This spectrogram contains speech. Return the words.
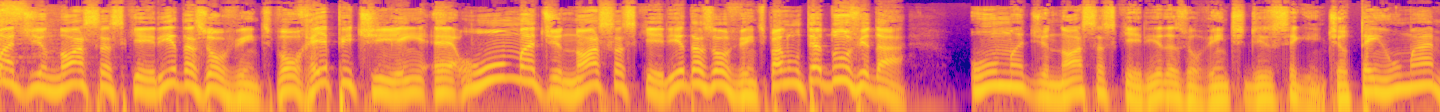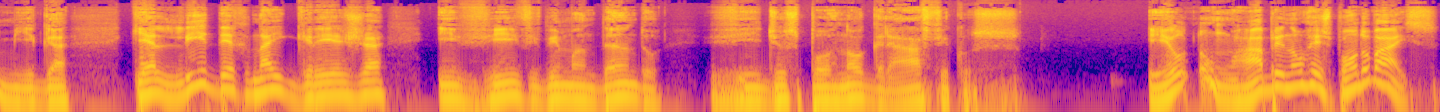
Uma de nossas queridas ouvintes, vou repetir, hein? É uma de nossas queridas ouvintes, para não ter dúvida. Uma de nossas queridas ouvintes diz o seguinte: eu tenho uma amiga que é líder na igreja e vive me mandando vídeos pornográficos. Eu não abro e não respondo mais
